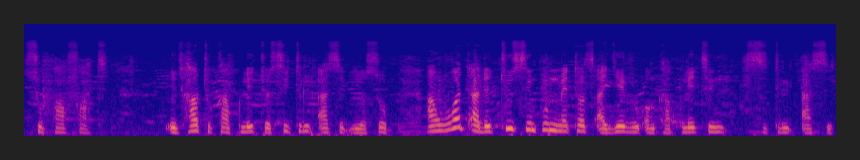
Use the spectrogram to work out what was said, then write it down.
super fat. It's how to calculate your citric acid in your soap. And what are the two simple methods I gave you on calculating citric acid?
